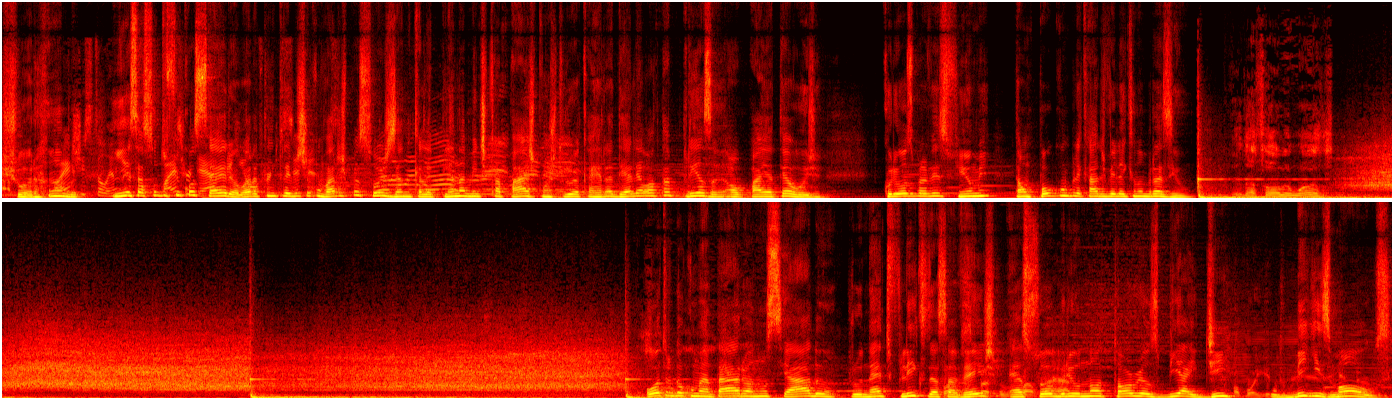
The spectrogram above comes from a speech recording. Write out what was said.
chorando. E esse assunto ficou sério. Agora tem entrevista com várias pessoas dizendo que ela é plenamente capaz de construir a carreira dela e ela tá presa ao pai até hoje. Curioso para ver esse filme, tá um pouco complicado de ver ele aqui no Brasil. Outro documentário anunciado para o Netflix dessa vez é sobre o Notorious B.I.G., o Big Smalls,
